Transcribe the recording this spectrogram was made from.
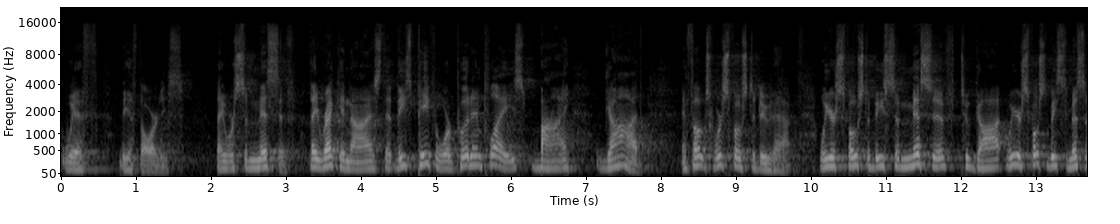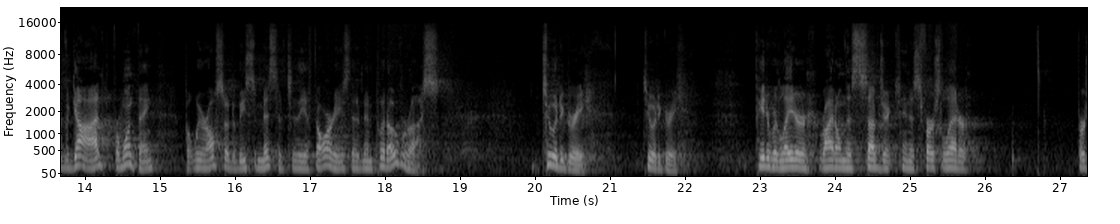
with the authorities. They were submissive. They recognized that these people were put in place by God. And, folks, we're supposed to do that. We are supposed to be submissive to God. We are supposed to be submissive to God, for one thing, but we are also to be submissive to the authorities that have been put over us to a degree. To a degree. Peter would later write on this subject in his first letter. 1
